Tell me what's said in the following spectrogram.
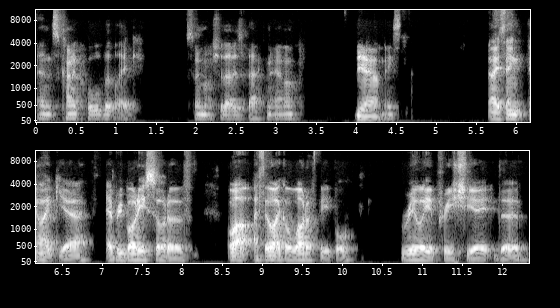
And it's kind of cool that like so much of that is back now. Yeah. I think like yeah, everybody sort of well, I feel like a lot of people really appreciate the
